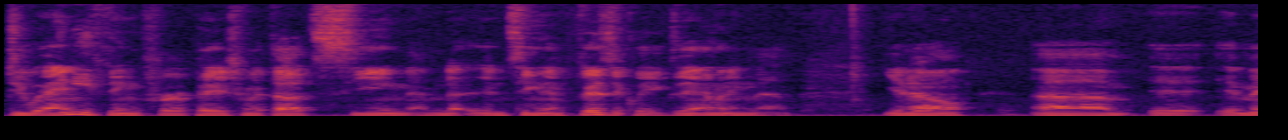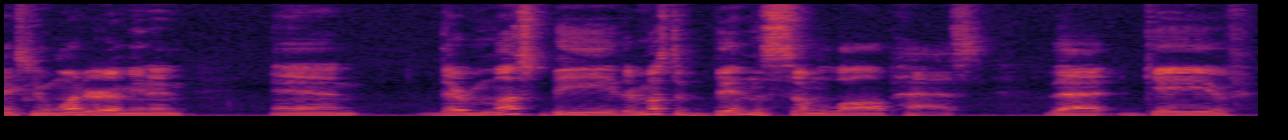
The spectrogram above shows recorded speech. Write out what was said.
do anything for a patient without seeing them and seeing them physically, examining them. You know, um, it, it makes me wonder. I mean, and and there must be there must have been some law passed that gave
